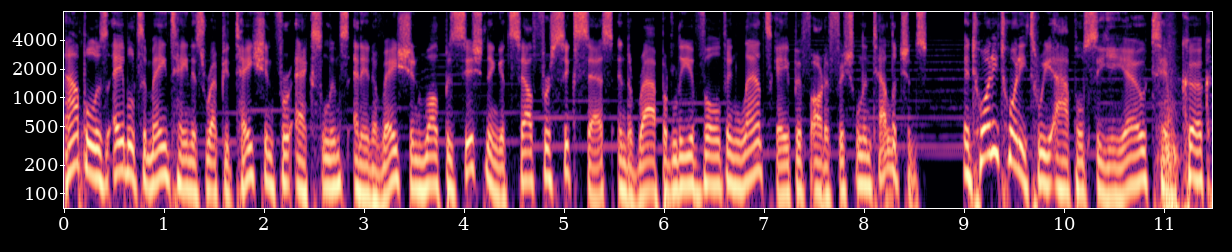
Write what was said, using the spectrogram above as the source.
Apple is able to maintain its reputation for excellence and innovation while positioning itself for success in the rapidly evolving landscape of artificial intelligence. In 2023, Apple CEO Tim Cook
